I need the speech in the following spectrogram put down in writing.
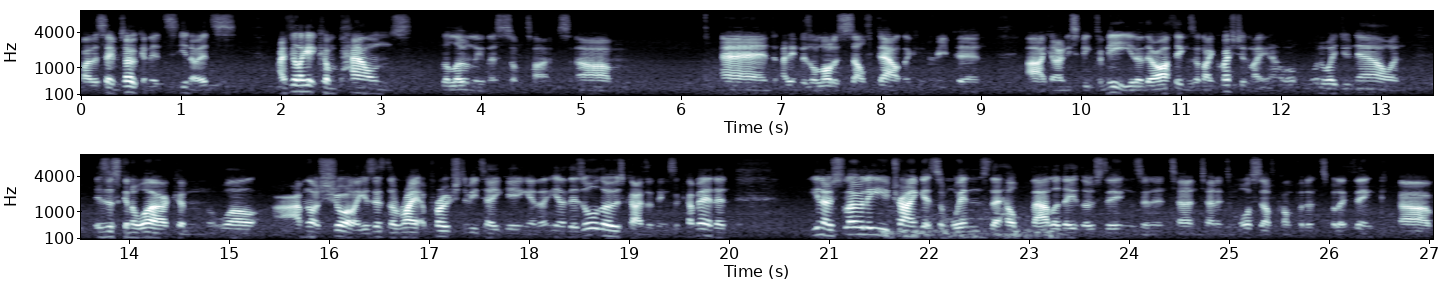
by the same token it's you know it's I feel like it compounds the loneliness sometimes. Um, and I think there's a lot of self doubt that can creep in. Uh, I can only speak for me. You know, there are things that I question, like, oh, what do I do now? And is this going to work? And well, I'm not sure. Like, is this the right approach to be taking? And you know, there's all those kinds of things that come in. And you know, slowly you try and get some wins that help validate those things, and in turn turn into more self confidence. But I think um,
